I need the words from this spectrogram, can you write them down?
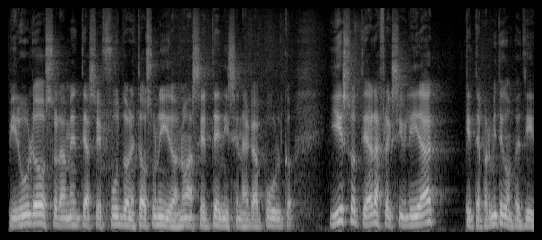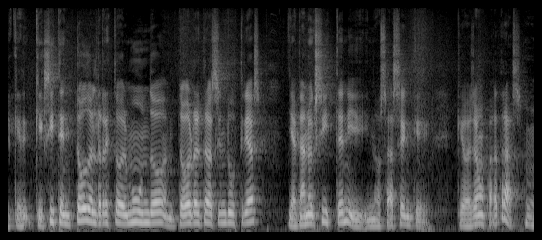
Pirulo solamente hace fútbol en Estados Unidos, no hace tenis en Acapulco. Y eso te da la flexibilidad que te permite competir, que, que existe en todo el resto del mundo, en todo el resto de las industrias, y acá no existen y, y nos hacen que, que vayamos para atrás. Hmm.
